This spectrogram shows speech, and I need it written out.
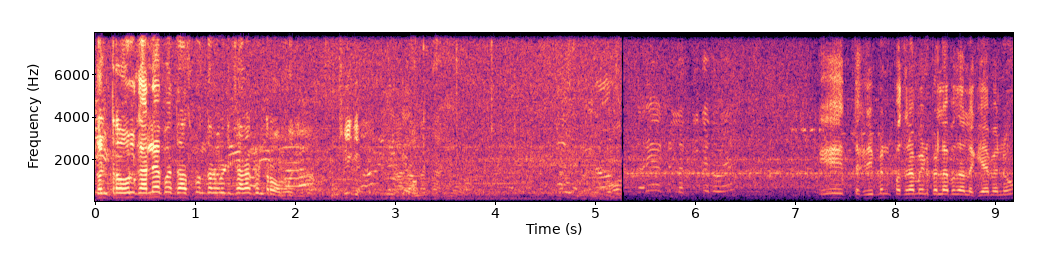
ਕੰਟਰੋਲ ਕਰ ਲਿਆ ਪਰ 10-15 ਮਿੰਟ ਸਾਰਾ ਕੰਟਰੋਲ ਹੋ ਜੂਗਾ ਠੀਕ ਹੈ। ਇਹ ਤਕਰੀਬਨ 15 ਮਿੰਟ ਪਹਿਲਾਂ ਪਤਾ ਲੱਗਿਆ ਮੈਨੂੰ।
